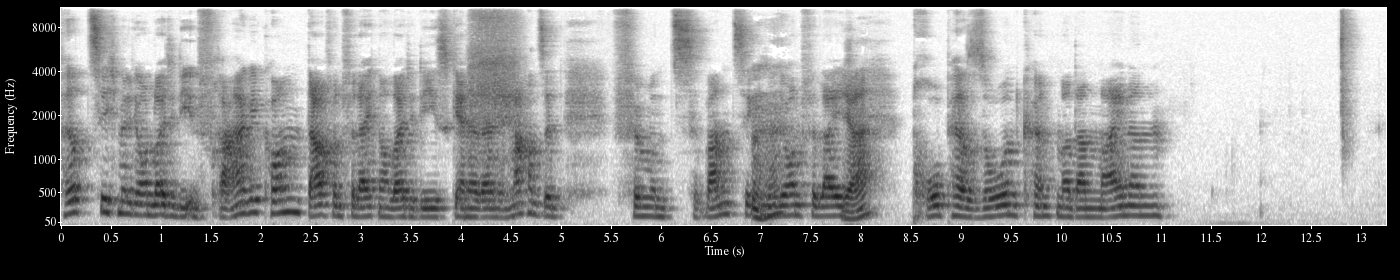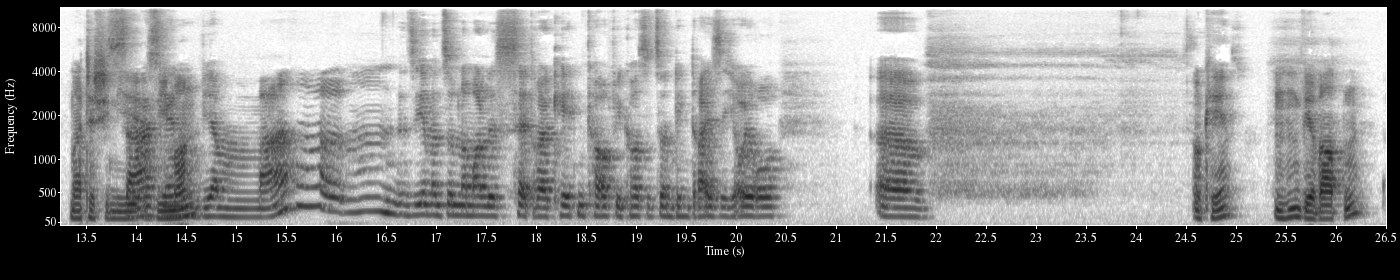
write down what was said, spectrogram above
40 Millionen Leute, die in Frage kommen. Davon vielleicht noch Leute, die es generell nicht machen, sind 25 Mhm. Millionen vielleicht. Ja? Pro Person könnte man dann meinen, Mathe-Genie sagen Simon? wir mal, wenn sich jemand so ein normales Set Raketen kauft, wie kostet so ein Ding 30 Euro? Äh, Okay. Mhm, wir warten. äh,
